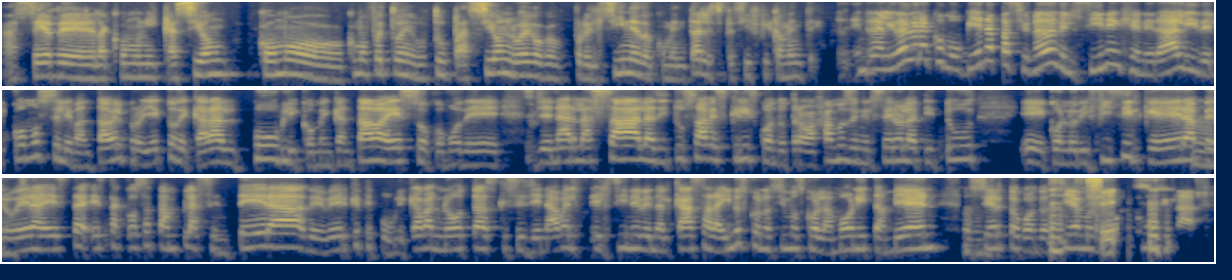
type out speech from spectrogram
hacer eh, la comunicación, ¿cómo, cómo fue tu, tu, pasión luego por el cine documental específicamente? En realidad era como bien apasionada del cine en general y de cómo se levantaba el proyecto de cara al público. Me encantaba eso, como de llenar las salas. Y tú sabes, Cris, cuando trabajamos en el Cero Latitud, eh, con lo difícil que era, pero mm. era esta, esta cosa tan placentera de ver que te publicaban notas, que se llenaba el, cine Benalcázar, ahí nos conocimos con la Moni también, ¿no es cierto? Cuando hacíamos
